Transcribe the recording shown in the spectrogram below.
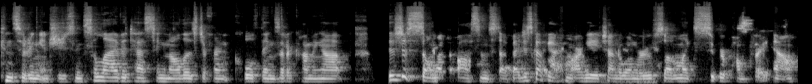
considering introducing saliva testing and all those different cool things that are coming up. There's just so much awesome stuff. I just got back from RDH Under One Roof, so I'm like super pumped right now.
